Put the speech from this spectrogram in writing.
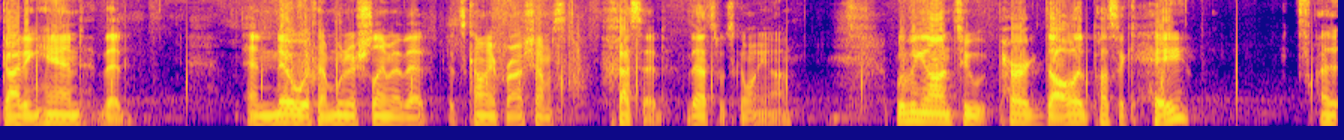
guiding hand that, and know with Amunah Shlema that it's coming from Hashem's chesed. That's what's going on. Moving on to Parak Dalid Pasuk Hey. Uh,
